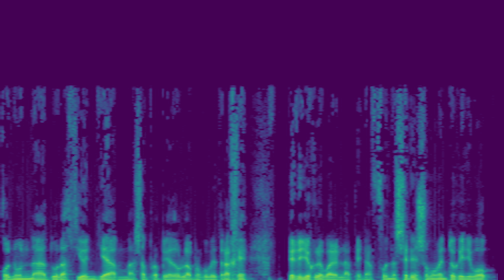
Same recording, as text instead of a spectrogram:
con una duración ya más apropiada un largometraje, pero yo creo que vale la pena. Fue una serie en su momento que llevó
